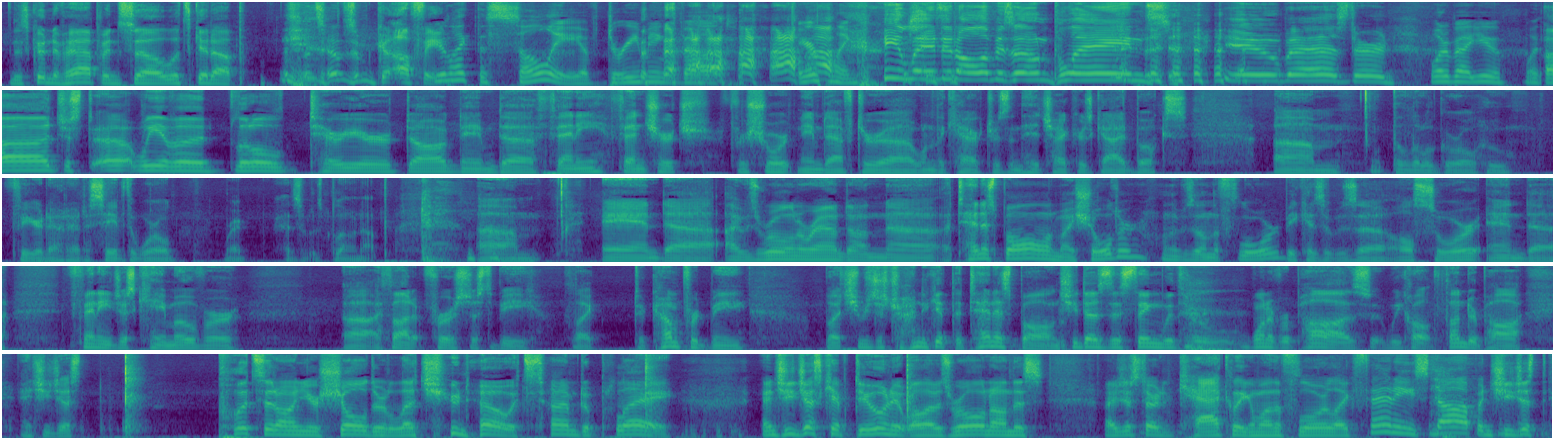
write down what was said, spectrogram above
this couldn't have happened, so let's get up. Let's have some coffee. You're like the Sully of dreaming about airplane. crashes. he landed all of his own planes. you bastard. What about you? What? Uh, just uh, we have a little terrier dog named uh, Fenny Fenchurch for short, named after uh, one of the characters in the Hitchhiker's Guide books. Um, the little girl who figured out how to save the world right as it was blown up. Um, and uh, I was rolling around on uh, a tennis ball on my shoulder when I was on the floor because it was uh, all sore. And uh, Fenny just came over. Uh, I thought at first just to be like to comfort me, but she was just trying to get the tennis ball, and she does this thing with her one of her paws. We call it thunder paw, and she just puts it on your shoulder to let you know it's time to play. And she just kept doing it while I was rolling on this. I just started cackling. I'm on the floor like, Fenny, stop. And she just,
